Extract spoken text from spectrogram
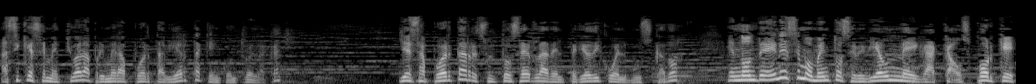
Así que se metió a la primera puerta abierta que encontró en la calle. Y esa puerta resultó ser la del periódico El Buscador, en donde en ese momento se vivía un mega caos porque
